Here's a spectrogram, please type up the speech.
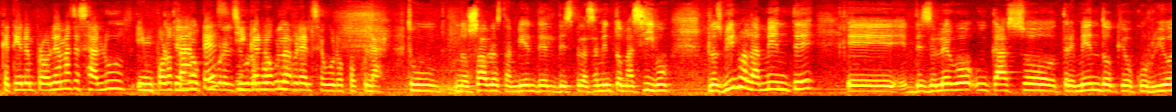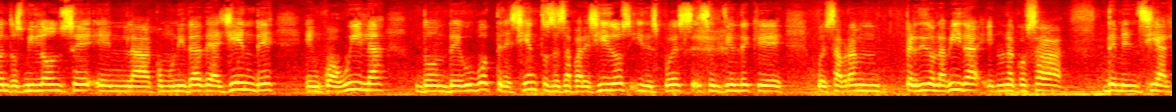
que tienen problemas de salud importantes y que no cubre el Seguro Popular. Tú nos hablas también del desplazamiento masivo. Nos vino a la mente, eh, desde luego, un caso tremendo que ocurrió en 2011 en la comunidad de Allende, en Coahuila, donde hubo 300 desaparecidos y después se entiende que pues habrán perdido la vida en una cosa demencial.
